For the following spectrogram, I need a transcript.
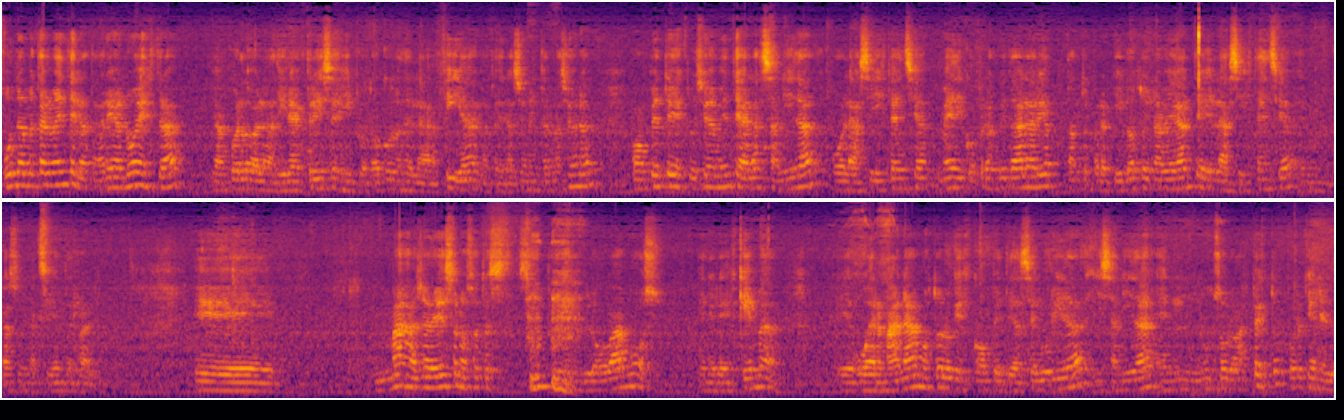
Fundamentalmente la tarea nuestra, de acuerdo a las directrices y protocolos de la FIA, la Federación Internacional, compete exclusivamente a la sanidad o la asistencia médico prehospitalaria, tanto para piloto y navegante, es la asistencia en caso de un accidente rally. Eh, más allá de eso, nosotros siempre englobamos en el esquema eh, o hermanamos todo lo que compete a seguridad y sanidad en un solo aspecto, porque en, el-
